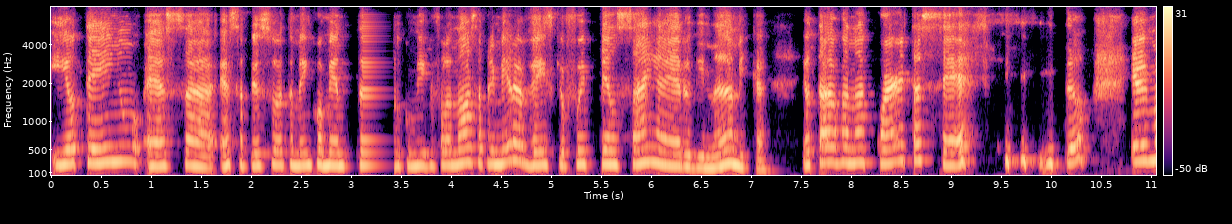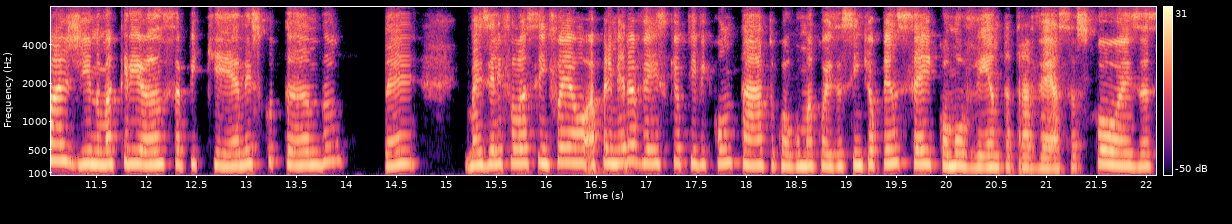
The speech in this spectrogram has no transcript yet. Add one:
e, eu tenho essa, essa pessoa também comentando comigo, falando, nossa, a primeira vez que eu fui pensar em aerodinâmica, eu estava na quarta série. então, eu imagino uma criança pequena escutando, né? Mas ele falou assim, foi a, a primeira vez que eu tive contato com alguma coisa assim, que eu pensei como o vento atravessa as coisas,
